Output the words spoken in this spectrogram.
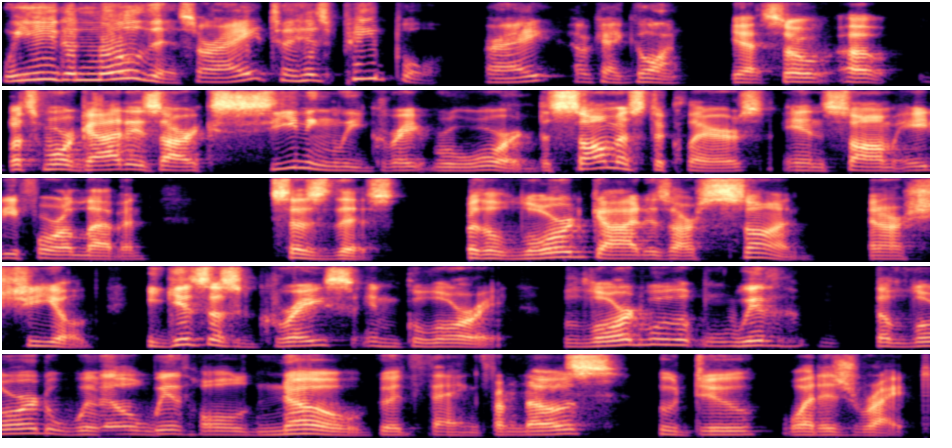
We need to know this, all right, to his people, all right? Okay, go on. Yeah. So, uh, what's more, God is our exceedingly great reward. The psalmist declares in Psalm 84 11, says this For the Lord God is our sun and our shield. He gives us grace and glory. The Lord will with the Lord will withhold no good thing from those who do what is right.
